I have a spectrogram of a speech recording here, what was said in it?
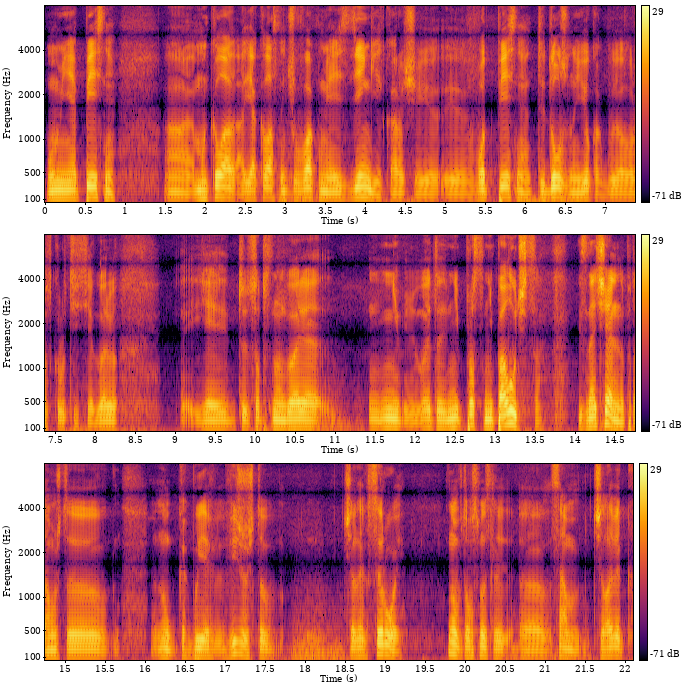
у меня песня, мы кла- я классный чувак, у меня есть деньги, короче, и- и вот песня, ты должен ее как бы раскрутить. Я говорю, я, собственно говоря, не- это не, просто не получится изначально, потому что, ну, как бы я вижу, что человек сырой. Ну, в том смысле, э, сам человек,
